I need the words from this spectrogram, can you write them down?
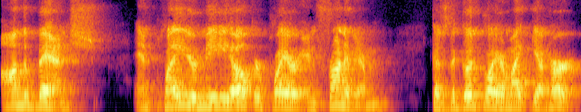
on the bench and play your mediocre player in front of him because the good player might get hurt.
